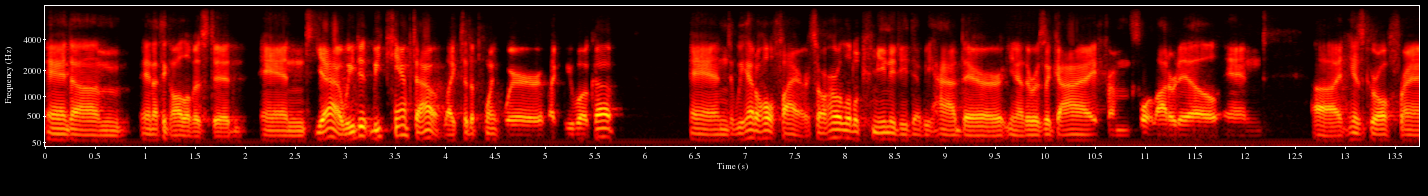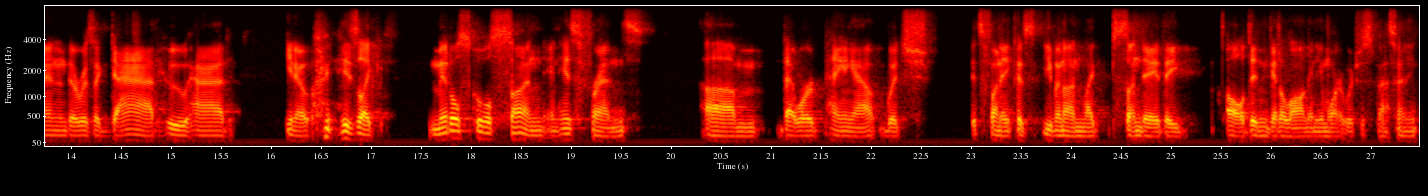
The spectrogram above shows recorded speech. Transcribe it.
and um and I think all of us did. And yeah, we did. We camped out like to the point where like we woke up and we had a whole fire. So our whole little community that we had there, you know, there was a guy from Fort Lauderdale and uh, and his girlfriend. There was a dad who had, you know, his like middle school son and his friends um, that were hanging out. Which it's funny because even on like Sunday they all didn't get along anymore, which is fascinating.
